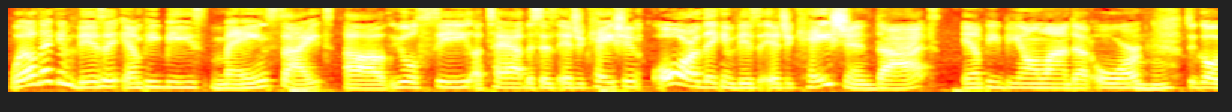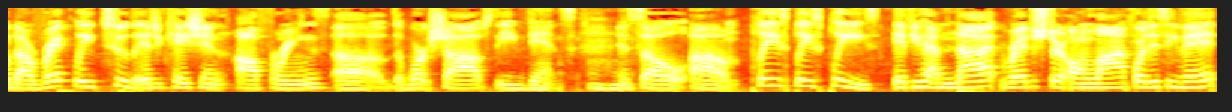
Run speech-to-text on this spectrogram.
Well, they can visit MPB's main site. Uh, you'll see a tab that says education, or they can visit education dot mpbonline.org to go directly to the education offerings, uh, the workshops, the events. And so, um, please, please, please, if you have not registered online for this event,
